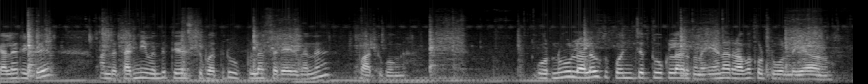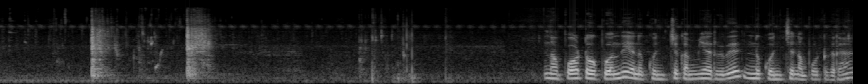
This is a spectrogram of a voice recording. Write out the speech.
கிளறிட்டு அந்த தண்ணி வந்து டேஸ்ட்டு பார்த்துட்டு உப்புலாம் சரியாகுதுன்னு பார்த்துக்கோங்க. ஒரு நூல் அளவுக்கு கொஞ்சம் தூக்கலாக இருக்கணும். ஏன்னா ரவை கொட்டுவோம் இல்லையா? நான் போட்ட உப்பு வந்து எனக்கு கொஞ்சம் கம்மியாக இருக்குது. இன்னும் கொஞ்சம் நான் போட்டுக்கிறேன்.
